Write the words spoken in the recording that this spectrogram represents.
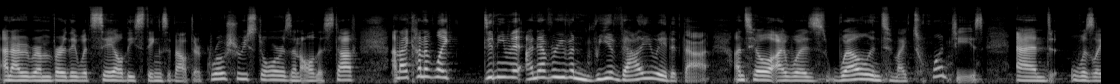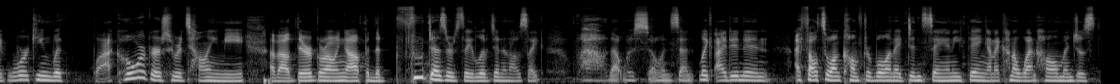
and I remember they would say all these things about their grocery stores and all this stuff, and I kind of like didn't even I never even reevaluated that until I was well into my 20s and was like working with black coworkers who were telling me about their growing up and the food deserts they lived in and I was like, wow, that was so insane. Like I didn't I felt so uncomfortable and I didn't say anything and I kind of went home and just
